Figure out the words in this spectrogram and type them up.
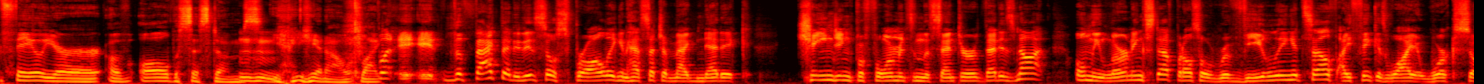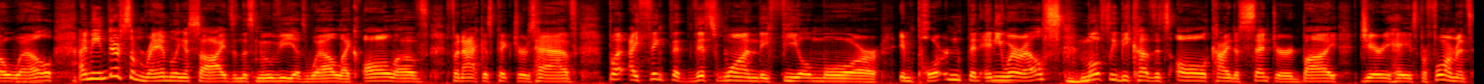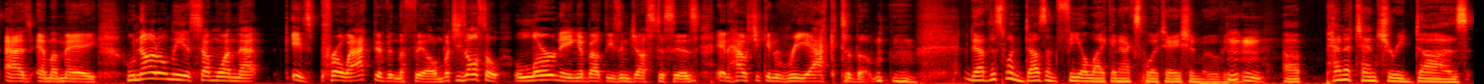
failure of all the systems you know like Mm-hmm. But it, it, the fact that it is so sprawling and has such a magnetic, changing performance in the center that is not only learning stuff but also revealing itself, I think is why it works so mm-hmm. well. I mean, there's some rambling asides in this movie as well, like all of Fanaka's pictures have, but I think that this one they feel more important than mm-hmm. anywhere else, mm-hmm. mostly because it's all kind of centered by Jerri Hayes' performance as Emma Mae, who not only is someone that is proactive in the film, but she's also learning about these injustices and how she can react to them. Now, this one doesn't feel like an exploitation movie. Uh, Penitentiary does.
